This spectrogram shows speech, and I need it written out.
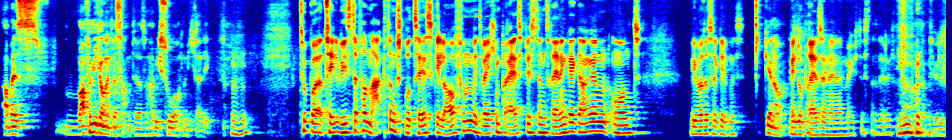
Aber es war für mich auch interessant, also habe ich so auch nicht erlebt. Mhm. Super, erzähl, wie ist der Vermarktungsprozess gelaufen? Mit welchem Preis bist du ins Rennen gegangen und wie war das Ergebnis? Genau. Wenn du Preise nennen möchtest, natürlich. Ja, natürlich.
